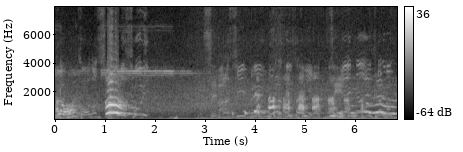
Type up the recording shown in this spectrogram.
ฮัลโหล 素晴らしいプレーを見せた選手たちに声援が送られます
